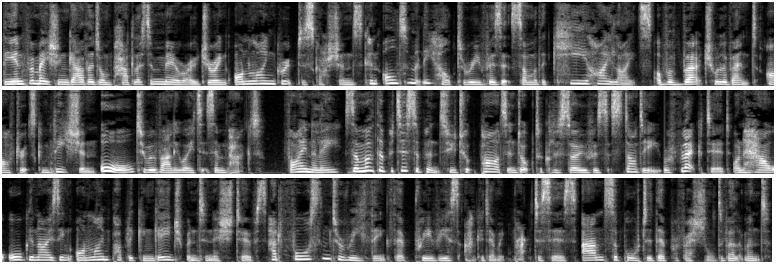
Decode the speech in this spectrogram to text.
The information gathered on Padlet and Miro during online group discussions can ultimately help to revisit some of the key highlights of a virtual event after its completion or to evaluate its impact. Finally, some of the participants who took part in Dr. Khlusova's study reflected on how organising online public engagement initiatives had forced them to rethink their previous academic practices and supported their professional development.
